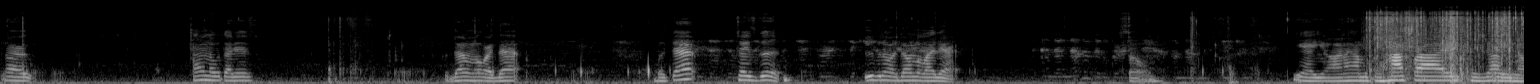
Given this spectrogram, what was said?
Like, I don't know what that is. That don't look like that. But that tastes good. Even though it don't look like that. So, yeah, y'all. And I got me some hot fries because y'all, you know,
